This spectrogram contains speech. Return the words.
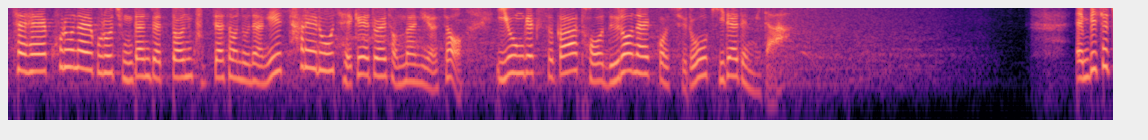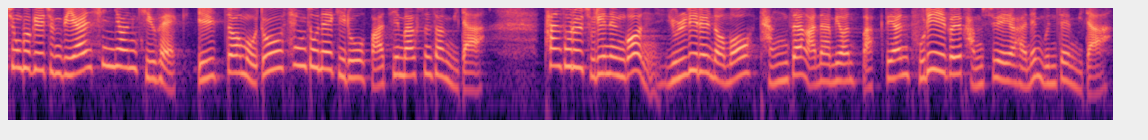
새해 코로나19로 중단됐던 국제선 운항이 차례로 재개될 전망이어서 이용객 수가 더 늘어날 것으로 기대됩니다. MBC 충북이 준비한 신년 기획 1.5도 생존의 기로 마지막 순서입니다. 탄소를 줄이는 건 윤리를 넘어 당장 안 하면 막대한 불이익을 감수해야 하는 문제입니다.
